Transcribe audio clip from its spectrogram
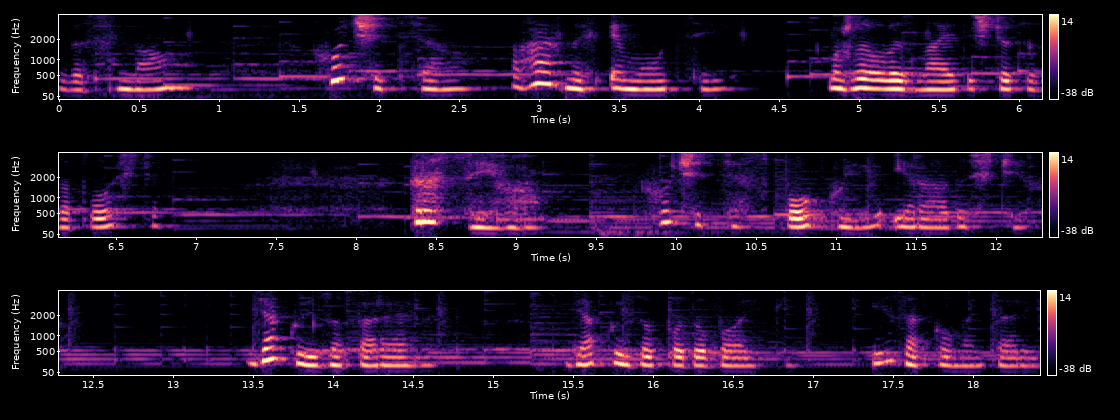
весна. Хочеться гарних емоцій. Можливо, ви знаєте, що це за площа. Красиво. Хочеться спокою і радощів. Дякую за перегляд, дякую за вподобайки і за коментарі.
